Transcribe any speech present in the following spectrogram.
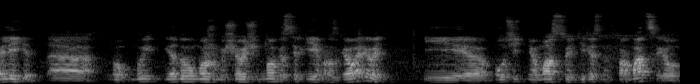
Коллеги, а, ну, мы, я думаю, можем еще очень много с Сергеем разговаривать и э, получить от него массу интересной информации. Он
